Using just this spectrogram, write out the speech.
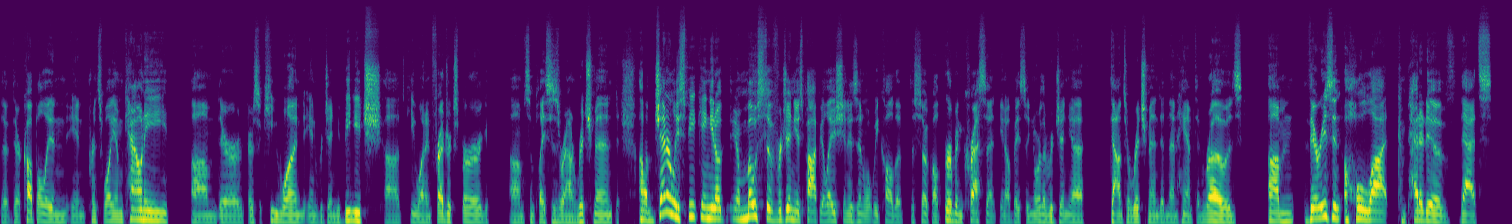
there are a couple in, in Prince William County. Um, there, there's a key one in Virginia Beach, uh, key one in Fredericksburg um, some places around Richmond. Um, generally speaking, you know, you know, most of Virginia's population is in what we call the, the so-called urban crescent. You know, basically Northern Virginia down to Richmond and then Hampton Roads. Um, there isn't a whole lot competitive that's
